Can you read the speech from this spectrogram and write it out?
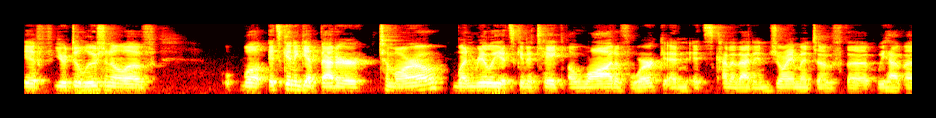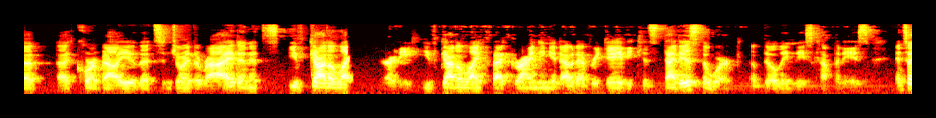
if you're delusional of, well, it's going to get better tomorrow, when really it's going to take a lot of work, and it's kind of that enjoyment of the. We have a, a core value that's enjoy the ride, and it's you've got to like the journey, you've got to like that grinding it out every day because that is the work of building these companies. And so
